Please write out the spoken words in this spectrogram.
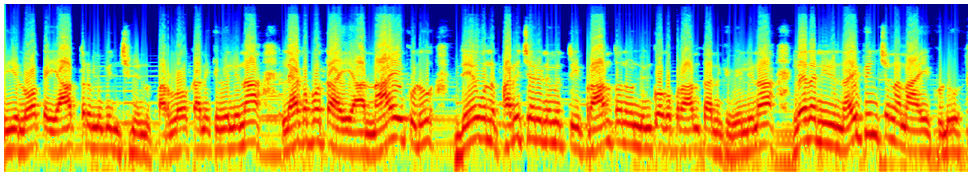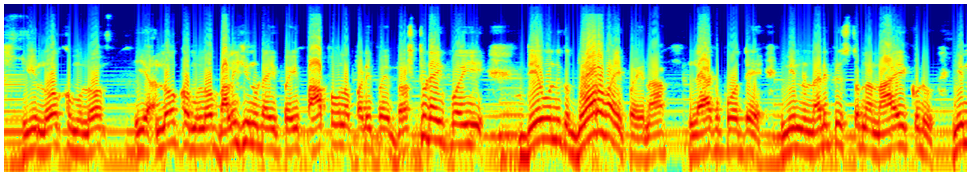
ఈ లోక యాత్ర ముగించి నిన్ను పరలోకానికి వెళ్ళినా లేకపోతే ఆ- ఆ నాయకుడు దేవుని పరిచయ నిమిత్తం ఈ ప్రాంతం నుండి ఇంకొక ప్రాంతానికి వెళ్ళినా లేదా నేను నడిపించిన నాయకుడు ఈ లోకములో ఈ లోకంలో బలహీనుడైపోయి పాపంలో పడిపోయి భ్రష్టుడైపోయి దేవునికి దూరం అయిపోయినా లేకపోతే నిన్ను నడిపిస్తున్న నాయకుడు నిన్ను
